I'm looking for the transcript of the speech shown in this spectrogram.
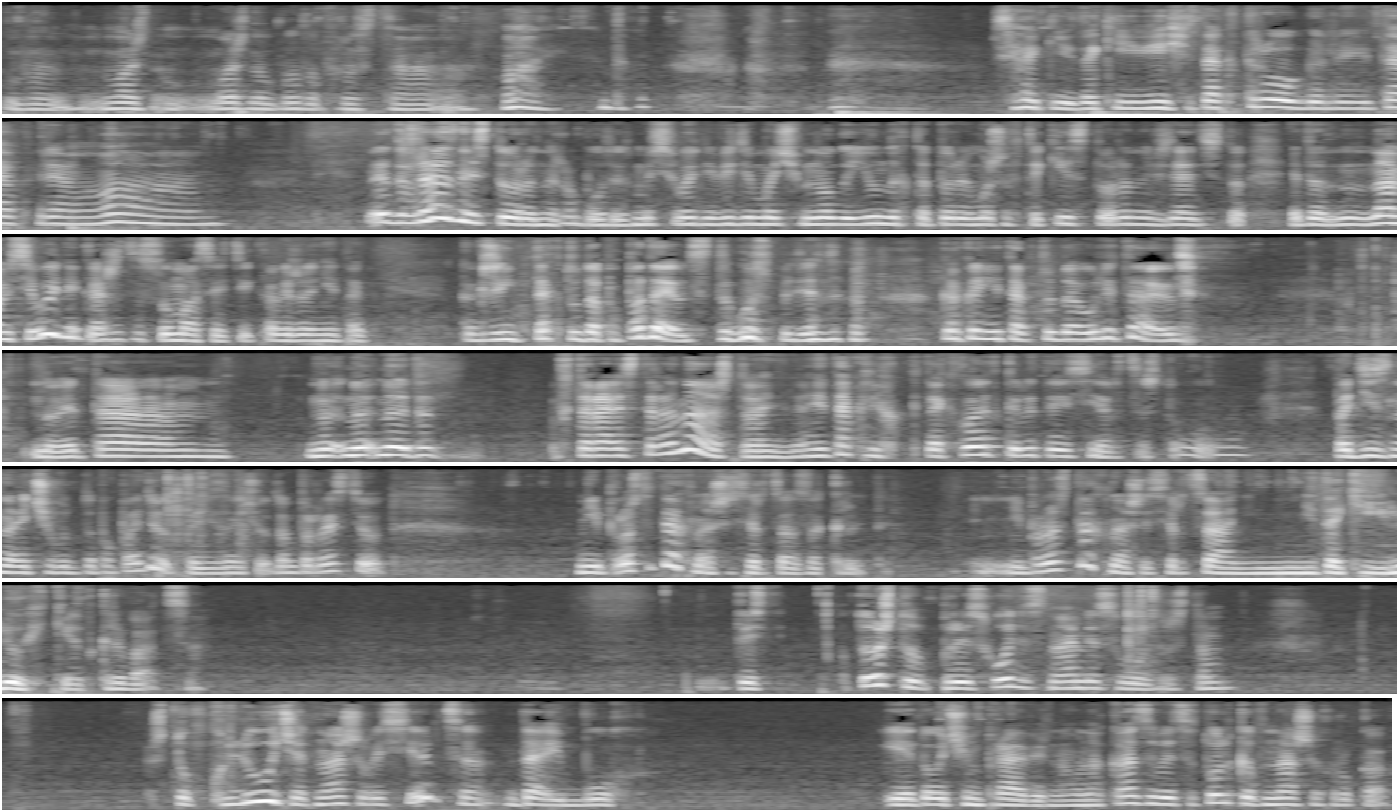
можно, можно было просто... Ой, да. Всякие такие вещи так трогали, и так прям... А. Это в разные стороны работает. Мы сегодня видим очень много юных, которые может в такие стороны взять, что это нам сегодня кажется с ума сойти, как же они так, как же они так туда попадаются-то, Господи, да? как они так туда улетают. Но это, но, но, но это вторая сторона, что они, они так легко, такое открытое сердце, что Поди знай, чего туда попадет, поди знай, что там прорастет. Не просто так наши сердца закрыты. Не просто так наши сердца они не такие легкие открываться. То есть то, что происходит с нами с возрастом, что ключ от нашего сердца, дай Бог, и это очень правильно, он оказывается только в наших руках.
